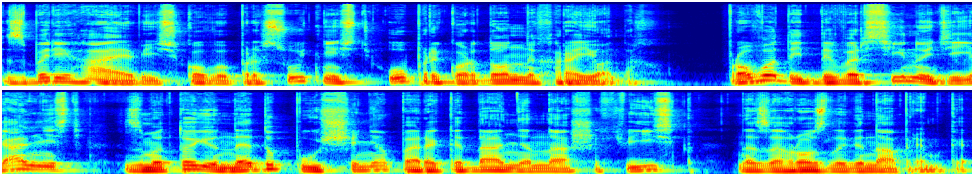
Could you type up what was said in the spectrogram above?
зберігає військову присутність у прикордонних районах, проводить диверсійну діяльність з метою недопущення перекидання наших військ на загрозливі напрямки,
